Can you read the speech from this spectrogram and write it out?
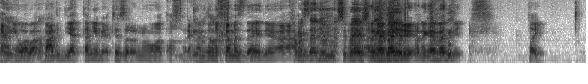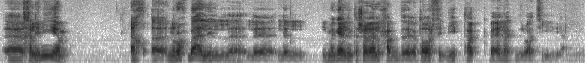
يعني هو بقى بعد. الدقيقة الثانية بيعتذر إن هو اتأخر إحنا جه عندنا. خمس دقايق دي خمس دقايق دي ما بنحسبهاش أنا جاي. بدري أنا جاي بدري طيب آه خليني أخ... آه نروح بقى لل... لل... للمجال اللي أنت شغال لحد يعتبر في الديب تاك بقالك دلوقتي يعني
